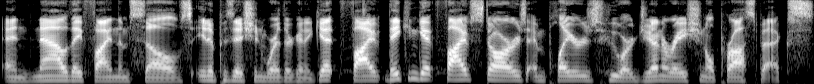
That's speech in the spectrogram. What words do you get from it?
and now they find themselves in a position where they're going to get five they can get five stars and players who are generational prospects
